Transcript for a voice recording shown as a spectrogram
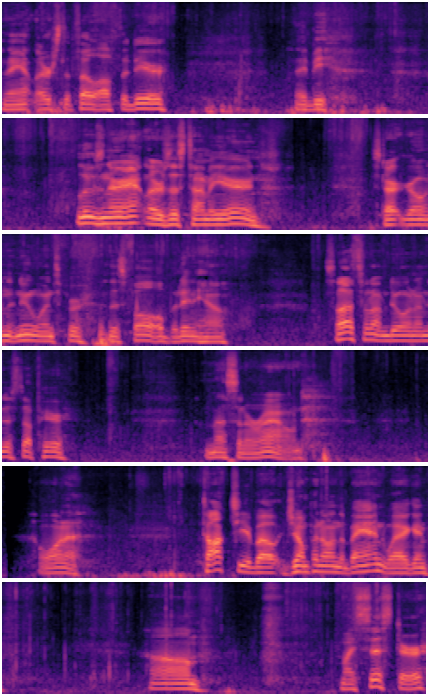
The antlers that fell off the deer. They'd be losing their antlers this time of year and start growing the new ones for this fall. But anyhow, so that's what I'm doing. I'm just up here messing around. I want to talk to you about jumping on the bandwagon. Um, my sister,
